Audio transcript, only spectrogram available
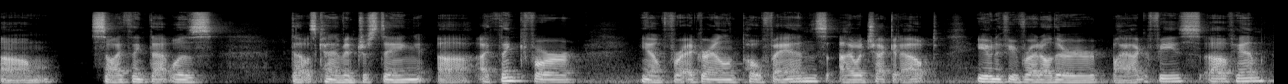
Um, so I think that was that was kind of interesting. Uh, I think for you know for Edgar Allan Poe fans, I would check it out. Even if you've read other biographies of him,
